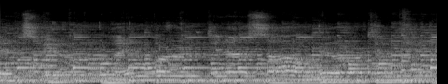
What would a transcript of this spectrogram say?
Huntsville and worked in a sawmill or two.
